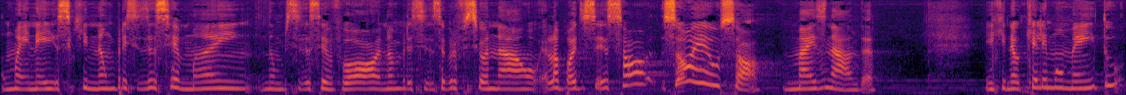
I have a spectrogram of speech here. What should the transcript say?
uma Inês que não precisa ser mãe, não precisa ser vó, não precisa ser profissional, ela pode ser só, só eu só, mais nada. E que naquele momento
